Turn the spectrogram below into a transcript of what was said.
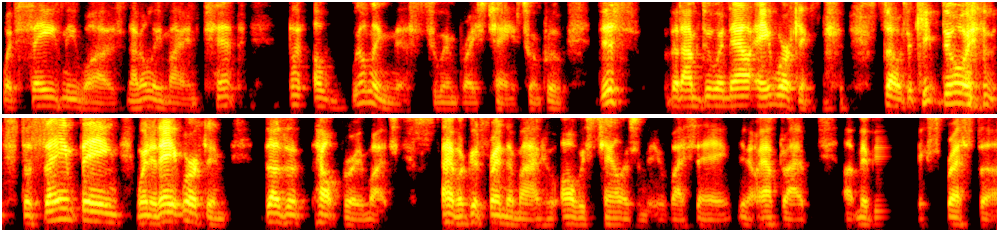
what saved me was not only my intent, but a willingness to embrace change, to improve. This that I'm doing now ain't working. so to keep doing the same thing when it ain't working doesn't help very much. I have a good friend of mine who always challenged me by saying, you know, after I uh, maybe expressed uh,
